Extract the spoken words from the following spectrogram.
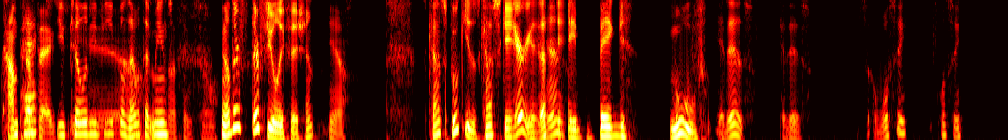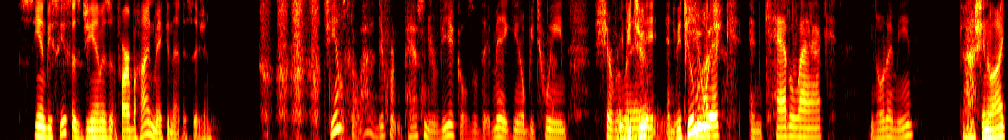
compact, Compact, utility vehicles. Is that what that means? I think so. You know, they're they're fuel efficient. Yeah, It's kind of spooky. It's kind of scary. That's Yeah. a big move. it is. It is. So we'll see. We'll see. CNBC says GM isn't far behind making that decision. GM's got a lot of different passenger vehicles that they make, you know, between Chevrolet Maybe too- and maybe too much. Buick and Cadillac. You know what I mean? Gosh, you know, I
